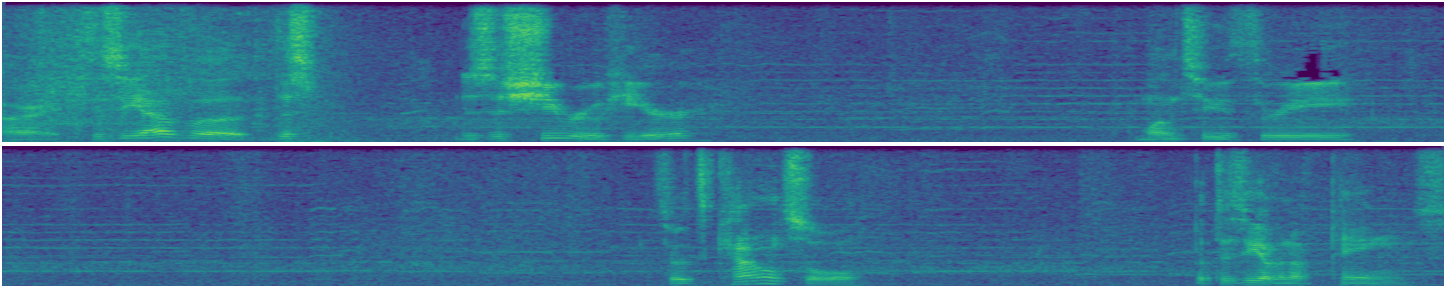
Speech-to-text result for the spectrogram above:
Alright, does he have a. This. Is this Schirru here? One, two, three. So it's council. But does he have enough pings?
